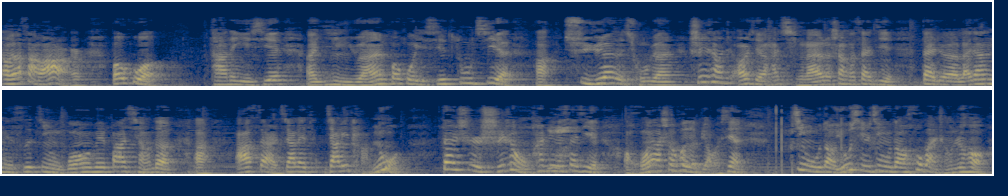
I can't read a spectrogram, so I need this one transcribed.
奥亚萨瓦尔，包括。他的一些呃引援，包括一些租借啊续约的球员，实际上而且还请来了上个赛季带着莱加内斯进入国王杯八强的啊阿塞尔加雷加里塔诺。但是实际上我们看这个赛季啊皇家社会的表现，进入到尤其是进入到后半程之后，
